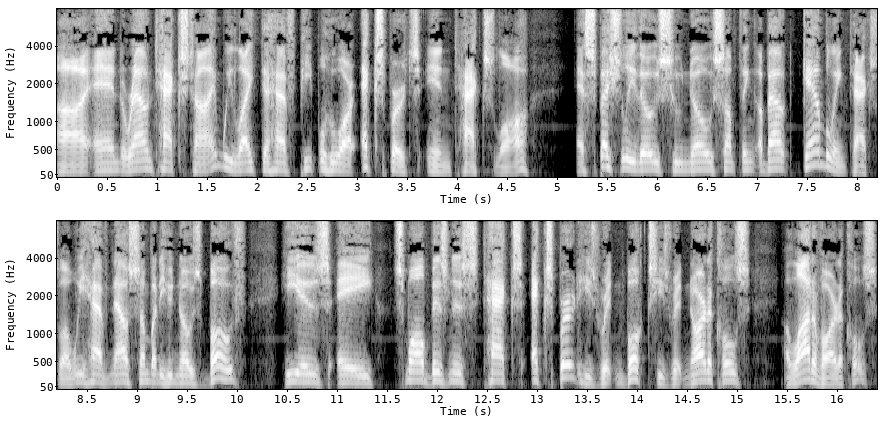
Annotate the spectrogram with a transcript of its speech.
Uh, and around tax time, we like to have people who are experts in tax law, especially those who know something about gambling tax law. We have now somebody who knows both. He is a small business tax expert. He's written books, he's written articles, a lot of articles.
